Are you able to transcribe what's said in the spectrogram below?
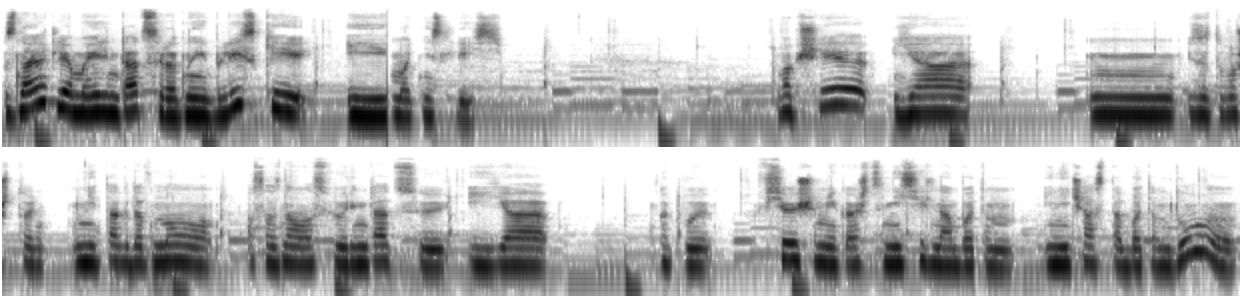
Знают ли о моей ориентации родные и близкие, и им отнеслись? Вообще, я из-за того, что не так давно осознала свою ориентацию, и я как бы все еще, мне кажется, не сильно об этом и не часто об этом думаю,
